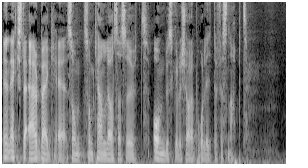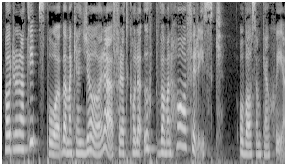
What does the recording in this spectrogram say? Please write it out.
en extra airbag eh, som, som kan lösas ut om du skulle köra på lite för snabbt. Har du några tips på vad man kan göra för att kolla upp vad man har för risk och vad som kan ske?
